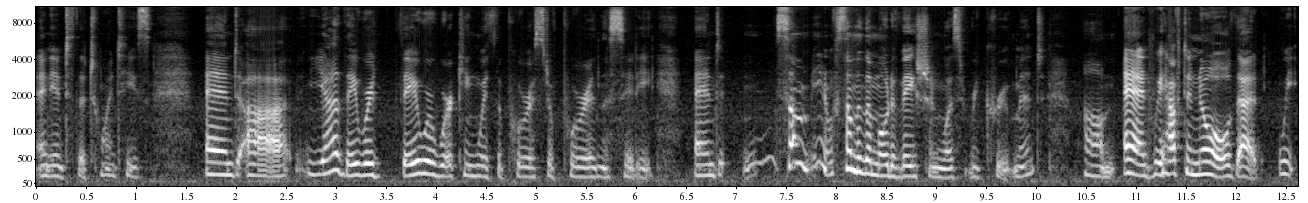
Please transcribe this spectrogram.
and into the 20s. And uh, yeah, they were, they were working with the poorest of poor in the city. And some, you know, some of the motivation was recruitment. Um, and we have to know that we,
